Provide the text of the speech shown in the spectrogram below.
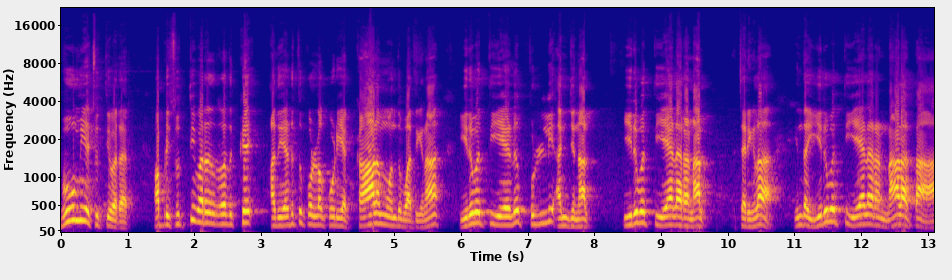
பூமியை சுற்றி வர்றார். அப்படி சுற்றி வர்றதுக்கு அது எடுத்துக்கொள்ளக்கூடிய காலம் வந்து பார்த்தீங்கன்னா இருபத்தி ஏழு புள்ளி அஞ்சு நாள். இருபத்தி ஏழரை நாள். சரிங்களா? இந்த இருபத்தி ஏழரை நாளாக தான்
